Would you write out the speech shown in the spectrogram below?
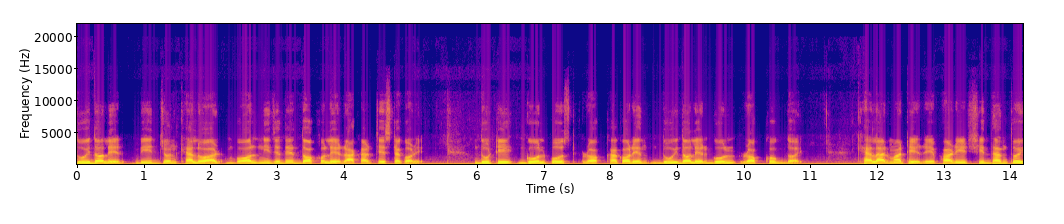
দুই দলের বিশ জন খেলোয়াড় বল নিজেদের দখলে রাখার চেষ্টা করে। দুটি গোলপোস্ট রক্ষা করেন দুই দলের গোল রক্ষকদ্বয় খেলার মাঠে রেফারির সিদ্ধান্তই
